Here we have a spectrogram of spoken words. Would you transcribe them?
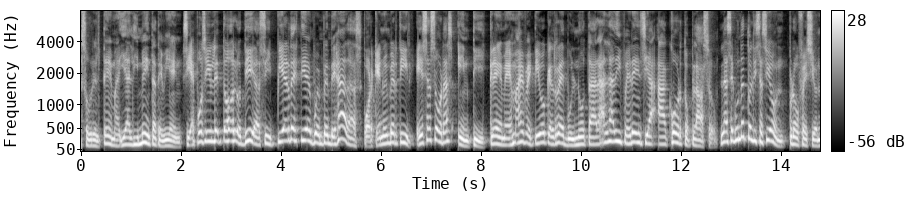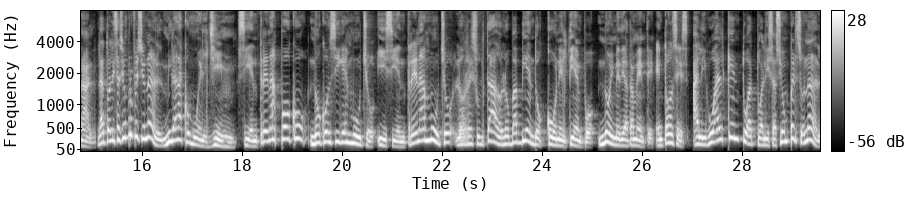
sobre el tema y aliméntate bien. Si es posible todos los días. Si pierdes tiempo en pendejadas, ¿por qué no invertir esas horas en ti? Créeme, es más efectivo que el Red Bull. Notarás la diferencia a corto plazo. La segunda actualización, profesional. La actualización profesional, mírala como el gym. Si entrenas poco, no consigues mucho. Y si entrenas mucho, los resultados los vas viendo con el tiempo, no inmediatamente. Entonces, al igual que en tu actualización personal,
